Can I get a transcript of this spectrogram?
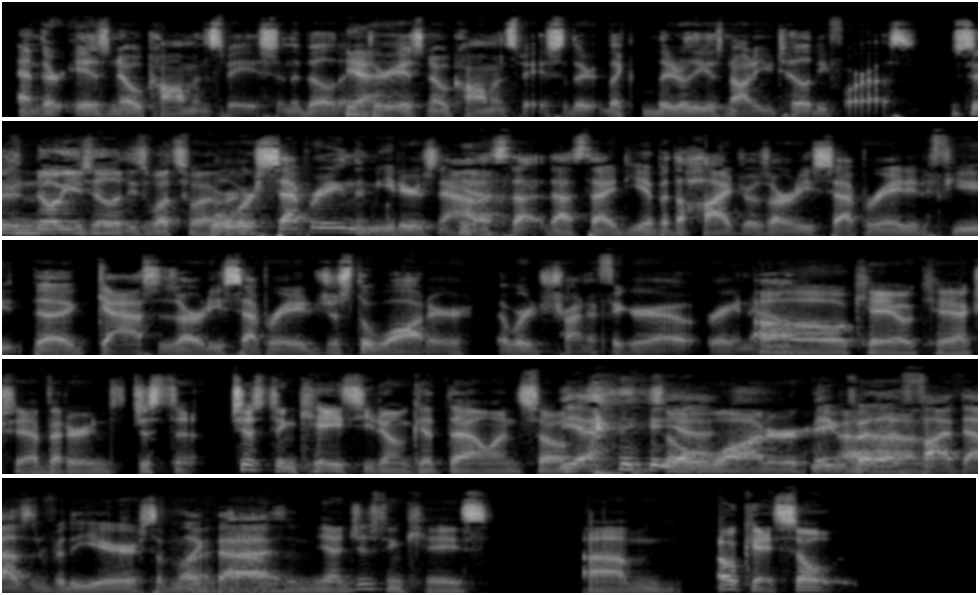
and there is no common space in the building. Yeah. There is no common space, so there like literally is not a utility for us. So there's no utilities whatsoever. Well, we're separating the meters now. Yeah. That's the, that's the idea. But the hydro's already separated. If you the gas is already separated, just the water that we're trying to figure out right now. oh, okay, okay. Actually, I better just to, just in case you don't get that one. So yeah, so water Maybe put a um, five thousand for the year, or something like that. 5,000. Yeah, just in case. Um, okay, so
